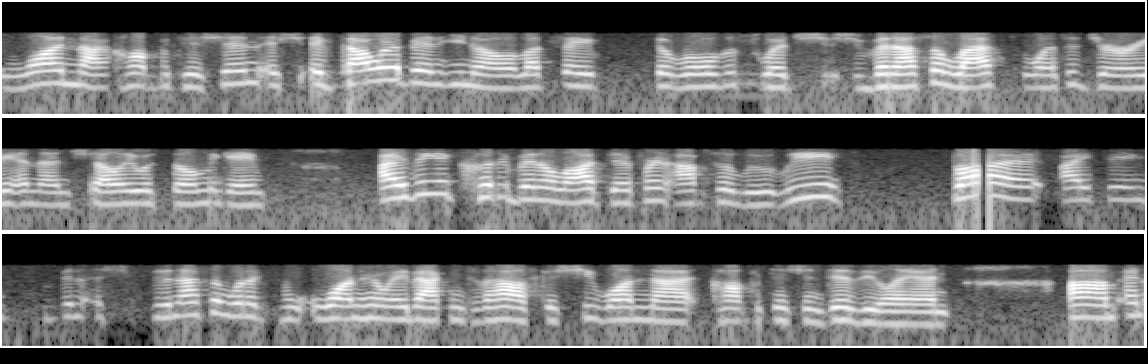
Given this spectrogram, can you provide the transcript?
won that competition if, if that would have been, you know, let's say the roles have switched. Vanessa left, went to jury, and then Shelli was still in the game. I think it could have been a lot different, absolutely. But I think Vanessa would have won her way back into the house because she won that competition, Disneyland. Um, and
